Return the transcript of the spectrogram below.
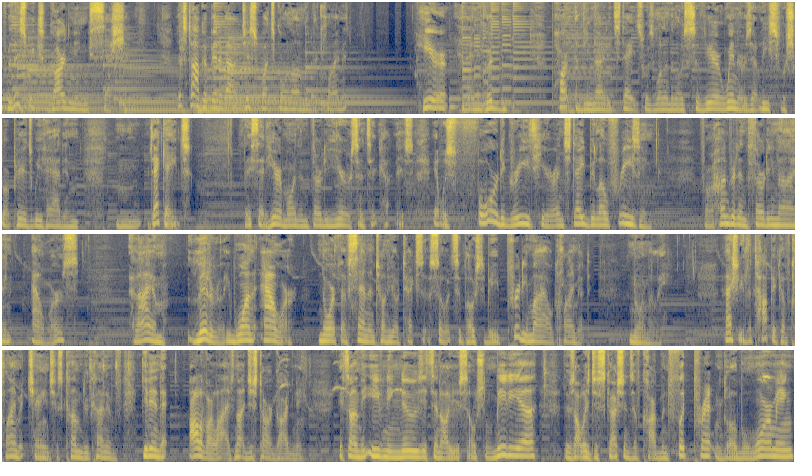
For this week's gardening session, let's talk a bit about just what's going on with the climate. Here and in a good part of the United States was one of the most severe winters, at least for short periods, we've had in um, decades. They said here more than 30 years since it got this. It was four degrees here and stayed below freezing for 139 hours. And I am literally one hour north of San Antonio, Texas, so it's supposed to be pretty mild climate normally. Actually, the topic of climate change has come to kind of get into all of our lives, not just our gardening. It's on the evening news, it's in all your social media. There's always discussions of carbon footprint and global warming.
